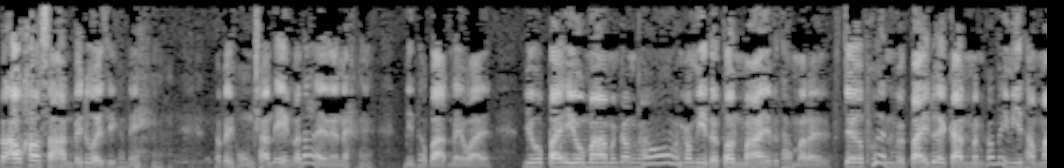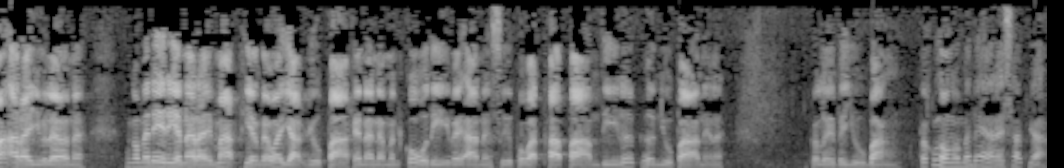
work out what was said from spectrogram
ก็เอาข้าวสารไปด้วยสิคันนี้ไปหุงฉันเองก็ได้นะนะบินทบาทไม่ไหวอยู่ไปอยู่มามันก็เงา มันก็มีแต่ต้นไม้ไปทำอะไร เจอเพื่อนไปไปด้วยกัน มันก็ไม่มีธรรมะอะไรอยู่แล้วนะ ก็ไม่ได้เรียนอะไรมากเพียงแต่ว่าอยากอยู่ป่าแค่นั้นนะมันโก้ดีไปอ่านหนังสือประวัติพระป่ามดีเหลือเกินอยู่ป่าเนี่ยนะก็เลยไปอยู่บ้างตกลงก็ไม่ได้อะไรสักอย่าง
